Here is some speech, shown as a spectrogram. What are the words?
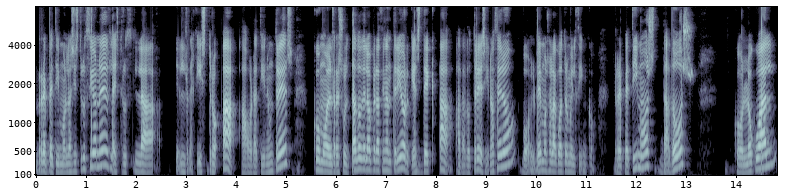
Repetimos las instrucciones, el registro A ahora tiene un 3, como el resultado de la operación anterior, que es dec A, ha dado 3 y no 0, volvemos a la 4005. Repetimos, da 2, con lo cual,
